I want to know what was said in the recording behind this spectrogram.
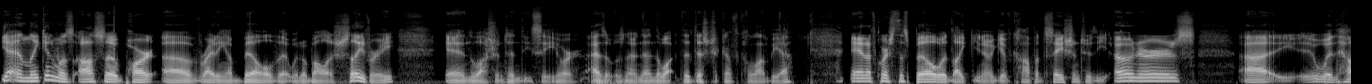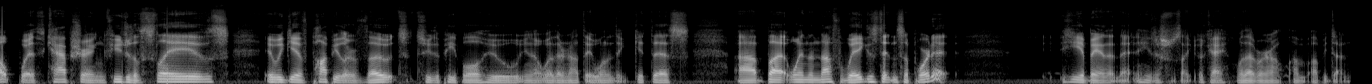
Yeah, and Lincoln was also part of writing a bill that would abolish slavery in Washington D.C., or as it was known then, the, the District of Columbia. And of course, this bill would like you know give compensation to the owners. Uh, it would help with capturing fugitive slaves. It would give popular vote to the people who you know whether or not they wanted to get this. Uh, but when enough Whigs didn't support it, he abandoned it. He just was like, okay, whatever, I'll, I'll be done.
